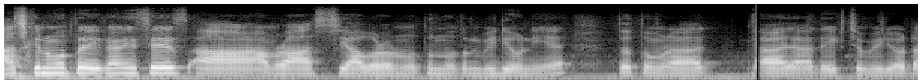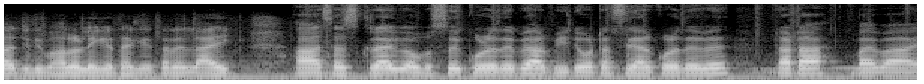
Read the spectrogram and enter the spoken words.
আজকের মতো এখানেই শেষ। আর আমরা আসছি আবারও নতুন নতুন ভিডিও নিয়ে। তো তোমরা যারা যারা দেখছ ভিডিওটা যদি ভালো লেগে থাকে তাহলে লাইক আর সাবস্ক্রাইব অবশ্যই করে দেবে আর ভিডিওটা শেয়ার করে দেবে। টাটা বাই বাই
